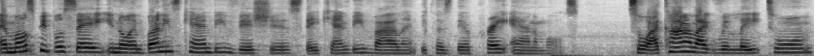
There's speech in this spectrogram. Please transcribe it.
And most people say, you know, and bunnies can be vicious, they can be violent because they're prey animals. So I kind of like relate to them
